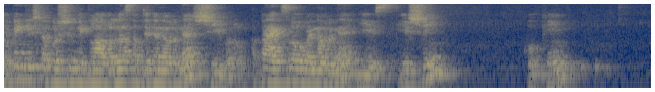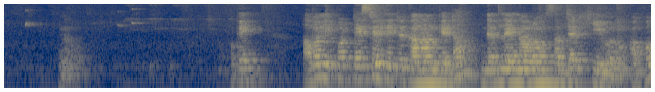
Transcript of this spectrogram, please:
எப்படி இங்கிலீஷ்ல கொஸ்டின் கேட்கலாம் அவள்னா சப்ஜெக்ட் என்ன வருங்க she வரும் அப்ப ஆக்சுவலா என்ன வருங்க is is she cooking? No. Okay அவன் இப்போ டெஸ்ட் எழுதிட்டு இருக்கானான்னு கேட்டா இந்த இடத்துல என்ன வரும் சப்ஜெக்ட் ஹீ வரும் அப்போ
